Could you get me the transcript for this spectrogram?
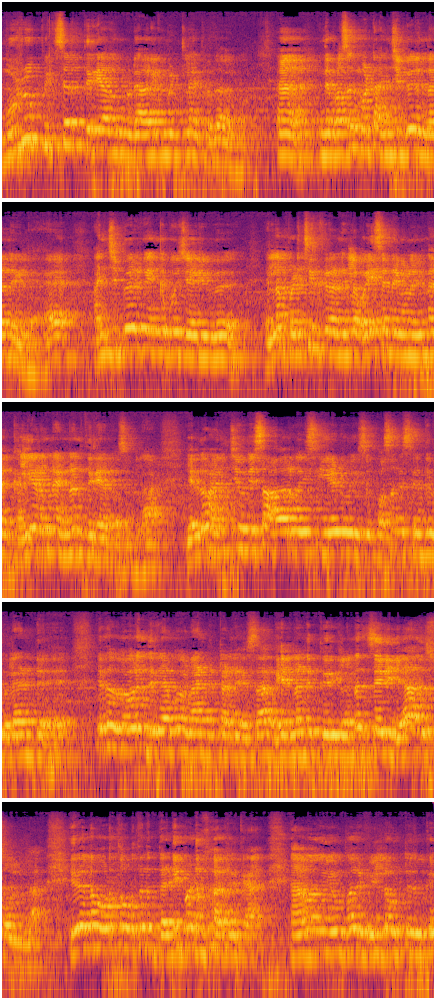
முழு பிக்சர் தெரியாதவங்களுடைய ஆர்குமெண்ட்லாம் இப்படிதான் இருக்கும். இந்த பசங்க மட்டும் அஞ்சு பேர் இருந்தானே இல்லை. அஞ்சு பேருக்கு எங்க போச்சு அறிவு? எல்லாம் படிச்சிருக்கிறானுங்களா? வயசு என்ன கல்யாணம்னா என்னன்னு தெரியாது பசங்களா? ஏதோ அஞ்சு வயசு ஆறு வயசு ஏழு வயசு பசங்க சேர்ந்து விளையாண்டு ஏதோ விவரம் தெரியாம விளையாண்டுட்டானுங்க சார். என்னன்னு தெரியலன்னா சரியா அது சொல்லலாம். இதெல்லாம் ஒருத்தர் ஒருத்தர் தடிப்படம் பாருக்கேன் அவன் இவன் பாரு வில்ல விட்டு க-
